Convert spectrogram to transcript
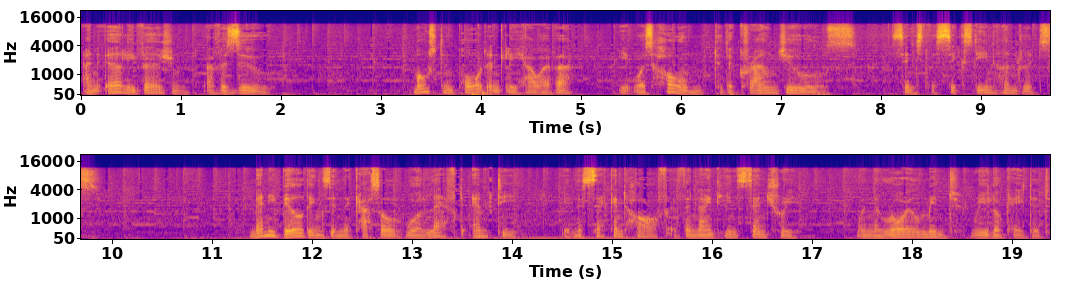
an early version of a zoo. Most importantly, however, it was home to the crown jewels since the 1600s. Many buildings in the castle were left empty in the second half of the 19th century when the Royal Mint relocated.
